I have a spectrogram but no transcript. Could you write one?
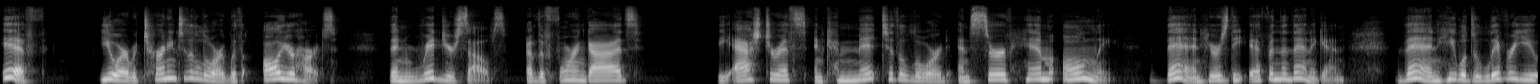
if you are returning to the Lord with all your hearts, then rid yourselves of the foreign gods, the Ashtoreths, and commit to the Lord and serve him only. Then, here's the if and the then again. Then he will deliver you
